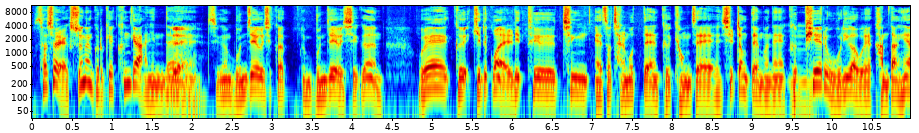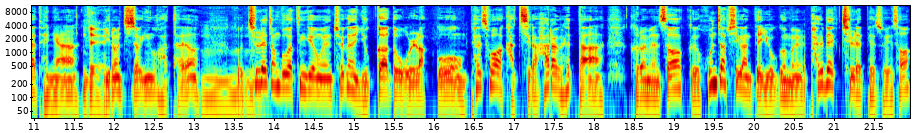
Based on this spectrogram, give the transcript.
사실 액수는 그렇게 큰 게 아닌데 네. 지금 문제 의식과 문제 의식은 왜 그 기득권 엘리트층에서 잘못된 그 경제 실정 때문에 그 음. 피해를 우리가 왜 감당해야 되냐 네. 이런 지적인 것 같아요. 음. 그 칠레 정부 같은 경우에는 최근에 유가도 올랐고 페소화 가치가 하락을 했다. 그러면서 그 혼잡 시간대 요금을 807레 페소에서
